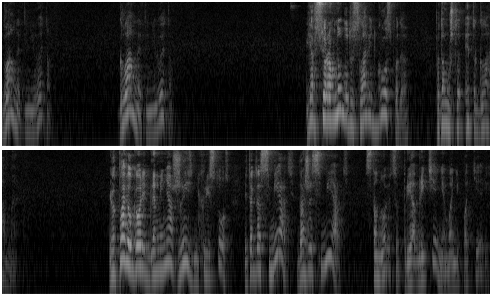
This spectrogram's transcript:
Главное это не в этом. Главное это не в этом. Я все равно буду славить Господа, потому что это главное. И вот Павел говорит, для меня жизнь Христос. И тогда смерть, даже смерть, становится приобретением, а не потерей.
